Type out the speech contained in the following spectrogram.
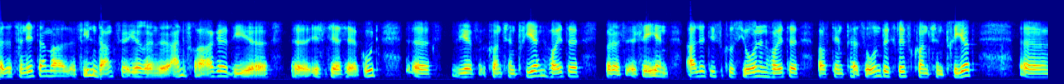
Also zunächst einmal vielen Dank für Ihre Anfrage, die äh, ist sehr, sehr gut. Äh, wir konzentrieren heute oder sehen alle Diskussionen heute auf den Personenbegriff konzentriert, äh,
